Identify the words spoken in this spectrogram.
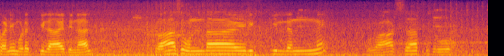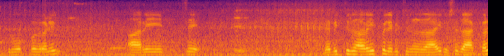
പണി മുടക്കിലായതിനാൽ ക്ലാസ് ഉണ്ടായിരിക്കില്ലെന്ന് വാട്സാപ്പ് ഗ്രൂപ്പ് ഗ്രൂപ്പുകളിൽ അറിയിച്ച് ലഭിച്ചു അറിയിപ്പ് ലഭിച്ചിരുന്നതായി രക്ഷിതാക്കൾ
